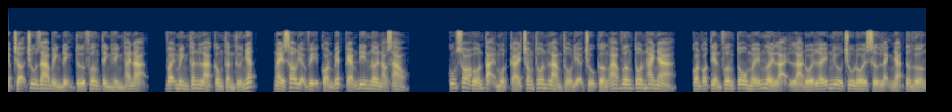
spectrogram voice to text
hiệp trợ chu gia bình định tứ phương tình hình tai nạn, vậy mình thân là công thần thứ nhất, ngày sau địa vị còn biết kém đi nơi nào sao? Cũng so vốn tại một cái trong thôn làm thổ địa chủ cường a vương tôn hai nhà, còn có tiền phương tô mấy người lại là đối lấy ngưu chu đối xử lạnh nhạt tương hướng.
